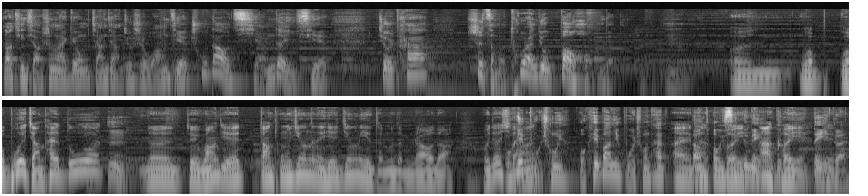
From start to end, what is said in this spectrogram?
邀请小生来给我们讲讲，就是王杰出道前的一些，就是他是怎么突然就爆红的。嗯嗯，我我不会讲太多。嗯，那、对王杰当童星的那些经历怎么怎么着的，我就想我可以补充一下，我可以帮你补充他哎，当童星的那那可以那一。对段。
